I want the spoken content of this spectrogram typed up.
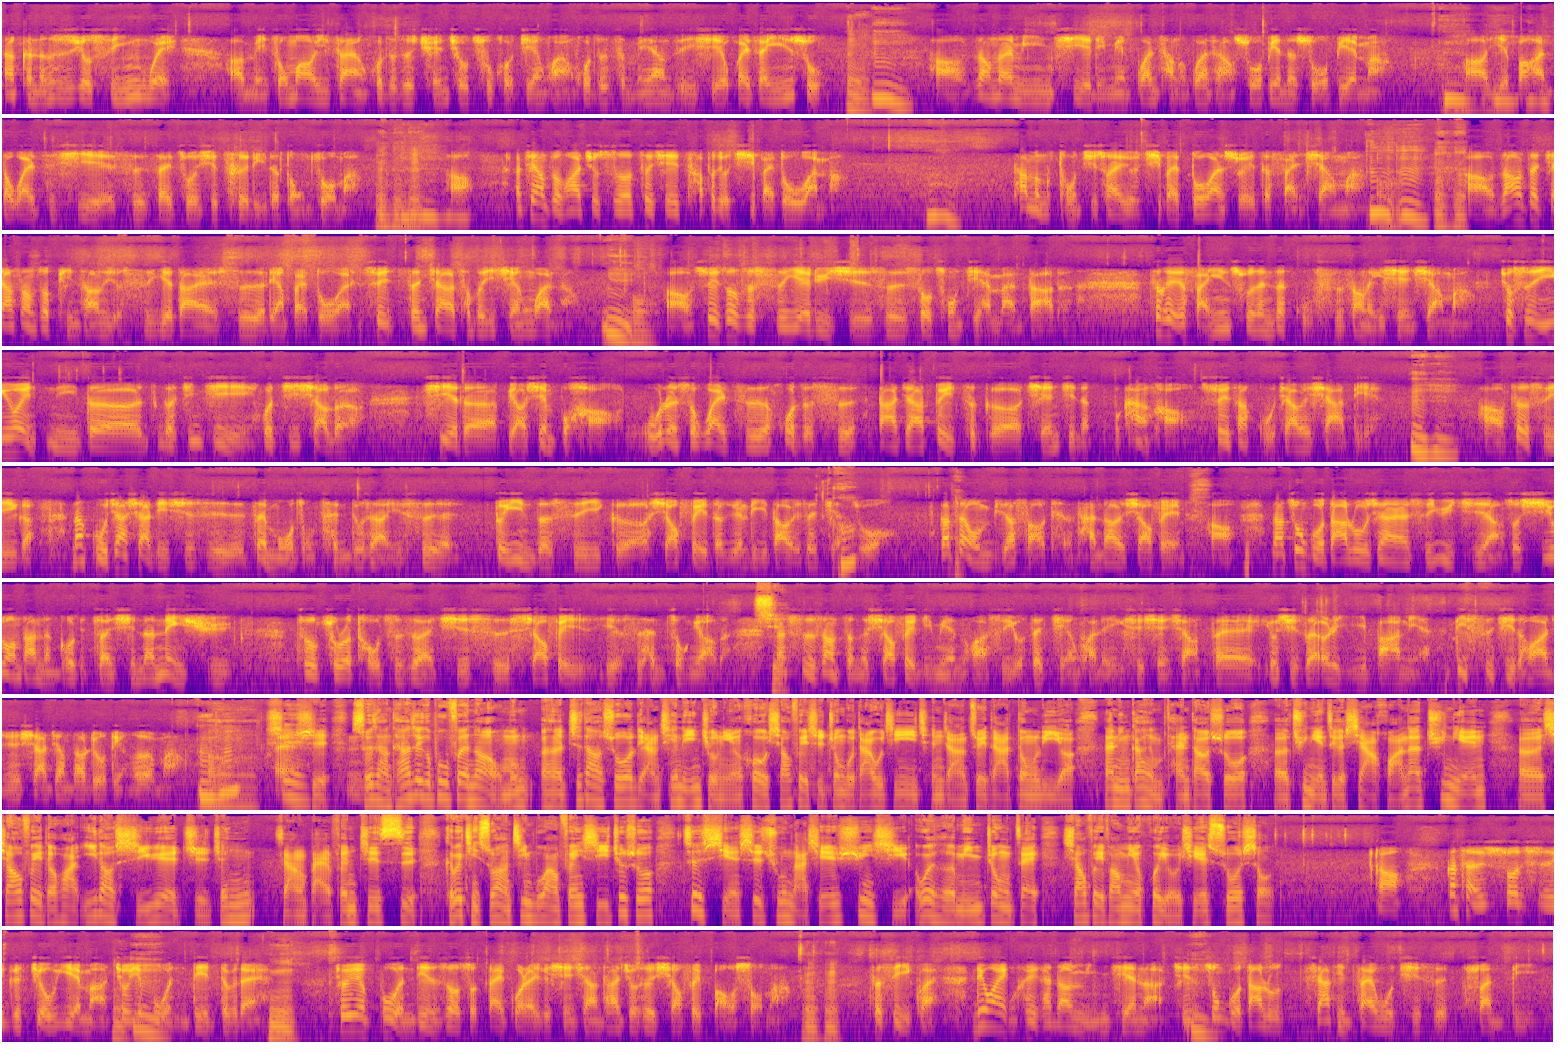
那可能是就是因为啊，美中贸易战，或者是全球出口减缓，或者怎么样的一些外在因素，嗯。嗯，好，让在民营企业里面官场的官场，缩编的缩编嘛，啊，也包含到外资企业也是在做一些撤离的动作嘛，嗯。嗯。好，那这样子的话，就是说这些差不多有七百多万嘛，哦。他们统计出来有七百多万所谓的返乡嘛，嗯嗯，好，然后再加上说平常有失业大概是两百多万，所以增加了差不多一千万了，嗯，好，所以说是失业率其实是受冲击还蛮大的，这个也反映出了你在股市上的一个现象嘛，就是因为你的这个经济或绩效的。企业的表现不好，无论是外资或者是大家对这个前景的不看好，所以它股价会下跌。嗯哼，好，这是一个。那股价下跌，其实在某种程度上也是对应的是一个消费的一个力道也在减弱。刚才我们比较少谈到的消费，好，那中国大陆现在是预计啊，说希望它能够转型的内需。就除了投资之外，其实消费也是很重要的。但事实上，整个消费里面的话是有在减缓的一些现象，在尤其在二零一八年第四季的话，已经下降到六点二嘛。嗯，是是。所长谈到这个部分呢，我们呃知道说，两千零九年后消费是中国大陆经济成长的最大动力哦。那您刚才有谈到说，呃，去年这个下滑，那去年呃消费的话，一到十月只增长百分之四，可不可以请所长进一步分析，就说这显示出哪些讯息？为何民众在消费方面会有？一些缩手，哦，刚才说的是一个就业嘛，就业不稳定，对不对？嗯，就业不稳定的时候所带过来一个现象，它就是消费保守嘛。嗯哼，这是一块。另外，我们可以看到民间啊，其实中国大陆家庭债务其实不算低。嗯，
